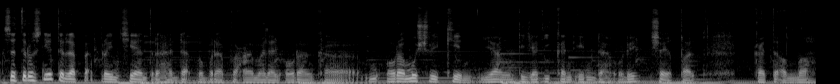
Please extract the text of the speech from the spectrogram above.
Seterusnya terdapat perincian terhadap beberapa amalan orang orang musyrikin yang dijadikan indah oleh syaitan kata Allah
